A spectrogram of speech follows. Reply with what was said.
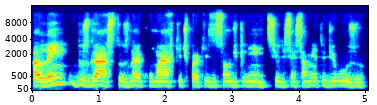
além dos gastos né, com marketing para aquisição de clientes e o licenciamento de uso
